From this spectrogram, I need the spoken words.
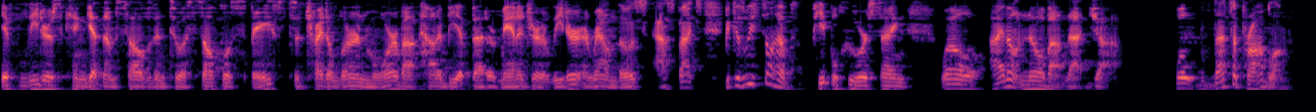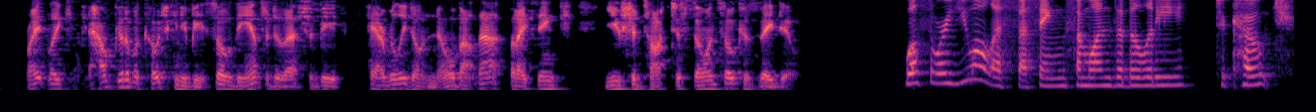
if leaders can get themselves into a selfless space to try to learn more about how to be a better manager or leader around those aspects, because we still have people who are saying, well, I don't know about that job. Well, that's a problem, right? Like, how good of a coach can you be? So the answer to that should be, hey, I really don't know about that, but I think you should talk to so and so because they do. Well, so are you all assessing someone's ability to coach?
